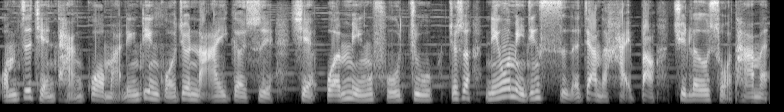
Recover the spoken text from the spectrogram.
我们之前谈过嘛，林定国就拿一个是写“文明伏诛”，就是说林文明已经死了这样的海报去勒索他们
